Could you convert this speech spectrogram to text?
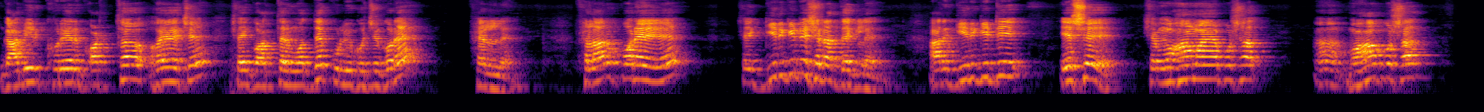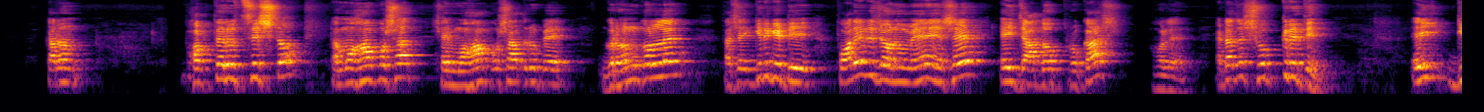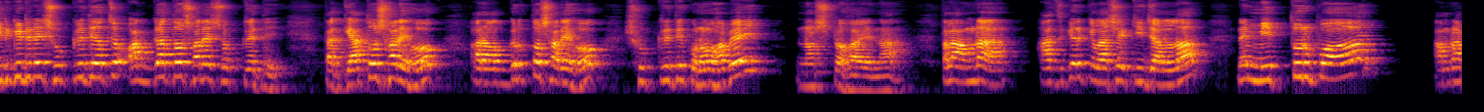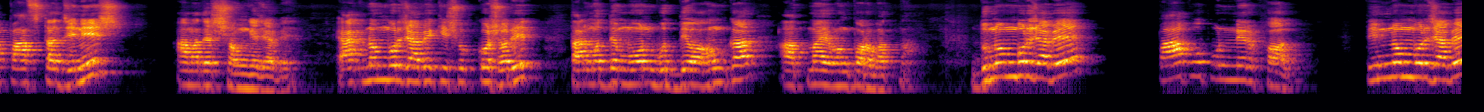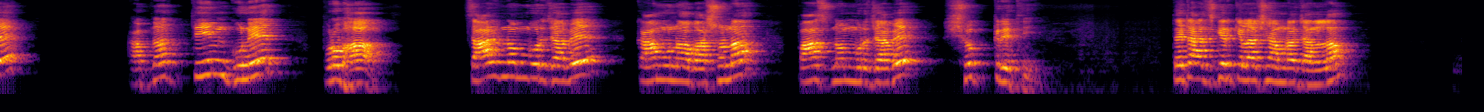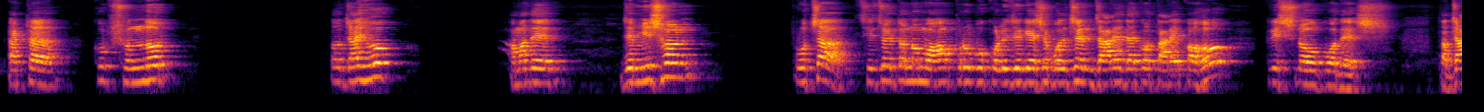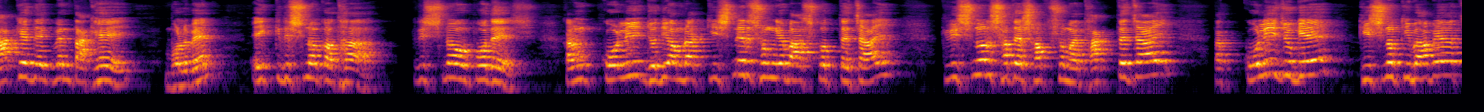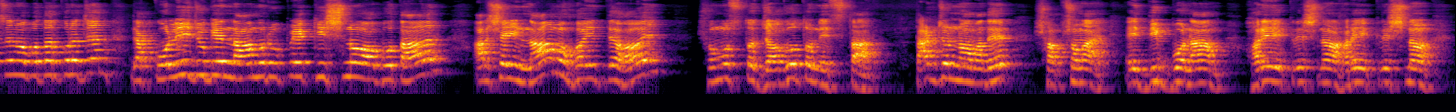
গাভীর খুরের গর্ত হয়েছে, সেই গর্তের মধ্যে কুলিকুচি করে ফেললেন। ফেলার পরে সেই গিরগিটি সেটা দেখলেন। আর গিরগিটি এসে সে মহামায়া প্রসাদ হ্যাঁ, মহাপ্রসাদ কারণ ভক্তের উচ্ছিষ্ট তা মহাপ্রসাদ সেই মহাপ্রসাদ রূপে গ্রহণ করলেন তা সেই গিরগিটি পরের জন্মে এসে এই যাদব প্রকাশ হলেন। এটা হচ্ছে সুকৃতি। এই গিরগিটির এই সুকৃতি হচ্ছে অজ্ঞাত স্বরে সুকৃতি। তা জ্ঞাত স্বরে হোক আর অজ্ঞাত স্বরে হোক সুকৃতি কোনোভাবেই নষ্ট হয় না। তাহলে আমরা আজকের ক্লাসে কি জানলাম? মৃত্যুর পর আমরা পাঁচটা জিনিস আমাদের সঙ্গে যাবে। এক নম্বর যাবে কি সূক্ষ্ম শরীর, তার মধ্যে মন, বুদ্ধি, অহংকার, আত্মা এবং পরমাত্মা। দু নম্বর যাবে পাপ ও পুণ্যের ফল। তিন নম্বর যাবে আপনার তিন গুণের প্রভাব। চার নম্বর যাবে কামনা বাসনা, পাঁচ নম্বর যাবে স্বীকৃতি তো এটা আজকের ক্লাসে আমরা জানলাম। একটা খুব সুন্দর। তো যাই হোক, আমাদের যে মিশন প্রচার, শ্রী চৈতন্য মহাপ্রভু কলিযুগে এসে বলছেন, যারে দেখো তারে কহ, কৃষ্ণ উপদেশ। তা যাকে দেখবেন তাকে বলবেন, এই কৃষ্ণ কথা, কৃষ্ণ উপদেশ। কারণ কলি যদি আমরা কৃষ্ণের সঙ্গে বাস করতে চাই, কৃষ্ণর সাথে সবসময় থাকতে চাই তা কলি যুগে কৃষ্ণ কীভাবে আছেন, অবতার করেছেন? যা কলি যুগে নাম রূপে কৃষ্ণ অবতার, আর সেই নাম হইতে হয় সমস্ত জগৎ নিস্তার। তার জন্য আমাদের সবসময় এই দিব্য নাম, হরে কৃষ্ণ হরে কৃষ্ণ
